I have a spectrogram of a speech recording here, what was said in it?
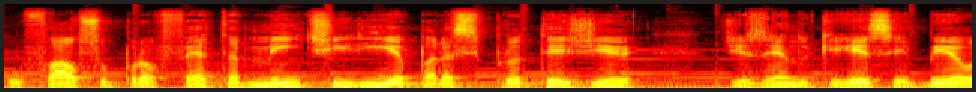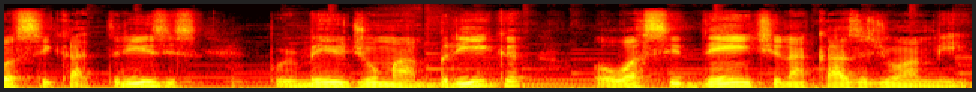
o falso profeta mentiria para se proteger, dizendo que recebeu as cicatrizes por meio de uma briga ou acidente na casa de um amigo.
